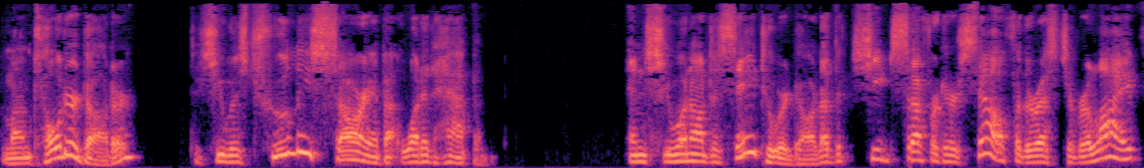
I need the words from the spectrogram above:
mom told her daughter that she was truly sorry about what had happened. And she went on to say to her daughter that she'd suffered herself for the rest of her life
